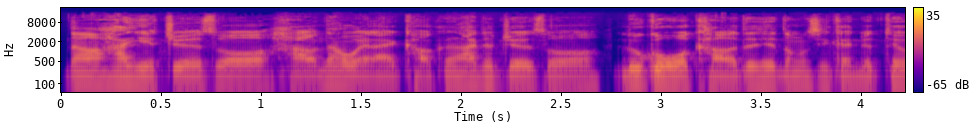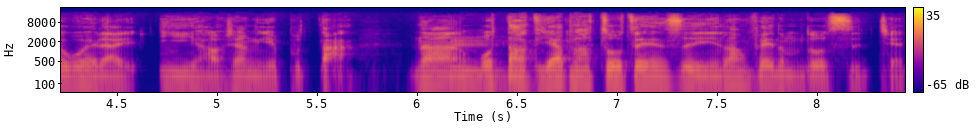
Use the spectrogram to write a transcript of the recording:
然后他也觉得说，好，那我也来考。可是他就觉得说，如果我考了这些东西，感觉对未来意义好像也不大。那我到底要不要做这件事情，浪费那么多时间？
